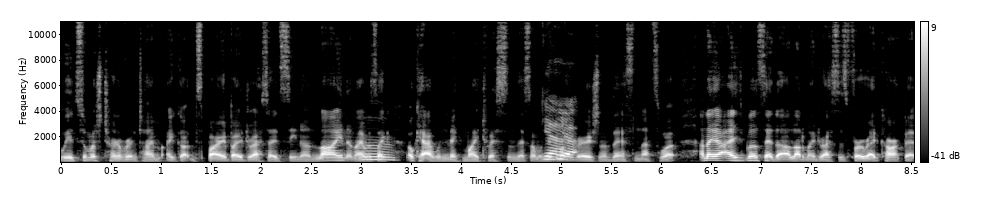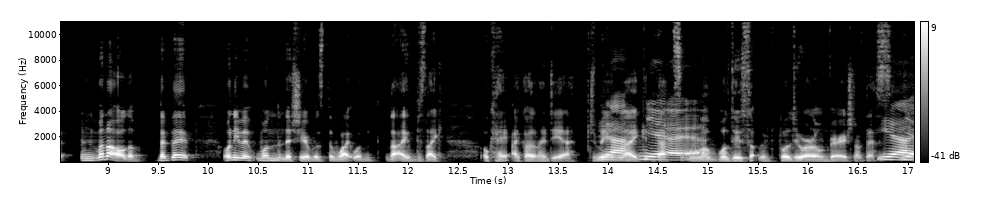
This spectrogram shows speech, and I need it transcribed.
we had so much turnover in time. I got inspired by a dress I'd seen online, and I was like, okay, I want to make my twist in this. I want to Mm. Yeah. make my Yeah. version of this, and that's what. And I, I will say that a lot of my dresses for red carpet, well, not all of them, but they, only bit- one this year was the white one that I was like, okay, I got an idea. Do you mean Yeah. like Yeah, that's yeah. We'll, we'll do something. We'll do our own version of this. Yeah. Yeah.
